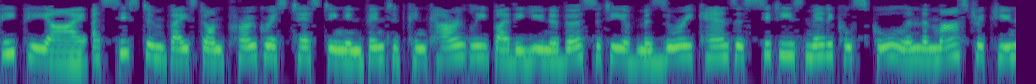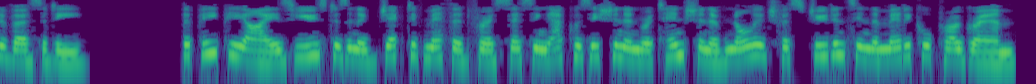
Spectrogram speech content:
(PPI), a system based on progress testing invented concurrently by the University of Missouri Kansas City's Medical School and the Maastricht University. The PPI is used as an objective method for assessing acquisition and retention of knowledge for students in the medical program.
